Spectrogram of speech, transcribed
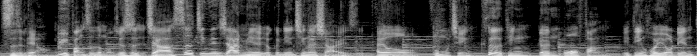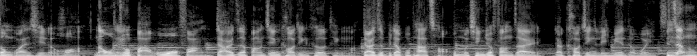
治疗。预防是什么？就是是假设今天家里面有个年轻的小孩子，还有父母亲，客厅跟卧房一定会有联动关系的话，那我就把卧房小孩子的房间靠近客厅嘛，小孩子比较不怕吵，父母亲就放在比较靠近里面的位置，对这样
